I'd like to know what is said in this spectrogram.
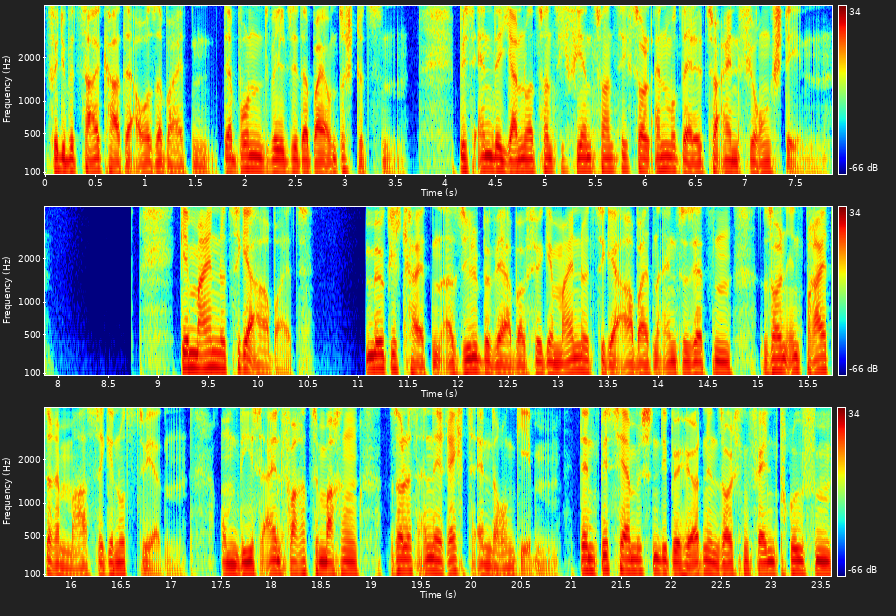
für die Bezahlkarte ausarbeiten. Der Bund will sie dabei unterstützen. Bis Ende Januar 2024 soll ein Modell zur Einführung stehen. Gemeinnützige Arbeit. Möglichkeiten, Asylbewerber für gemeinnützige Arbeiten einzusetzen, sollen in breiterem Maße genutzt werden. Um dies einfacher zu machen, soll es eine Rechtsänderung geben. Denn bisher müssen die Behörden in solchen Fällen prüfen,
